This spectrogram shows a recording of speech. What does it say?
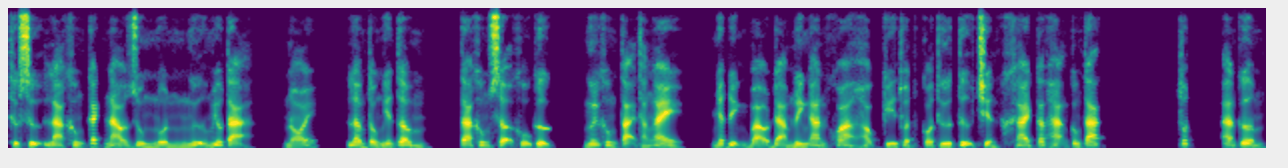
thực sự là không cách nào dùng ngôn ngữ miêu tả, nói, lâm tổng yên tâm, ta không sợ khổ cực, ngươi không tại tháng này nhất định bảo đảm linh an khoa học kỹ thuật có thứ tự triển khai các hạng công tác. Tốt, ăn cơm.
